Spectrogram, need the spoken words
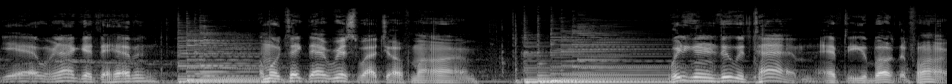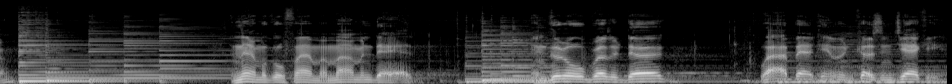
Yeah, when I get to heaven, I'm gonna take that wristwatch off my arm. What are you gonna do with time after you bought the farm? And then I'm gonna go find my mom and dad. And good old brother Doug, well, I bet him and cousin Jackie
